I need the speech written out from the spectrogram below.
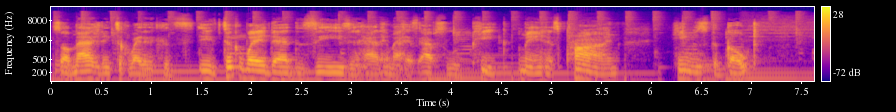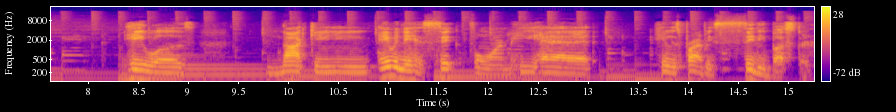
So imagine he took away the, he took away that disease and had him at his absolute peak. I mean, his prime, he was the goat. He was knocking even in his sick form he had he was probably city buster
